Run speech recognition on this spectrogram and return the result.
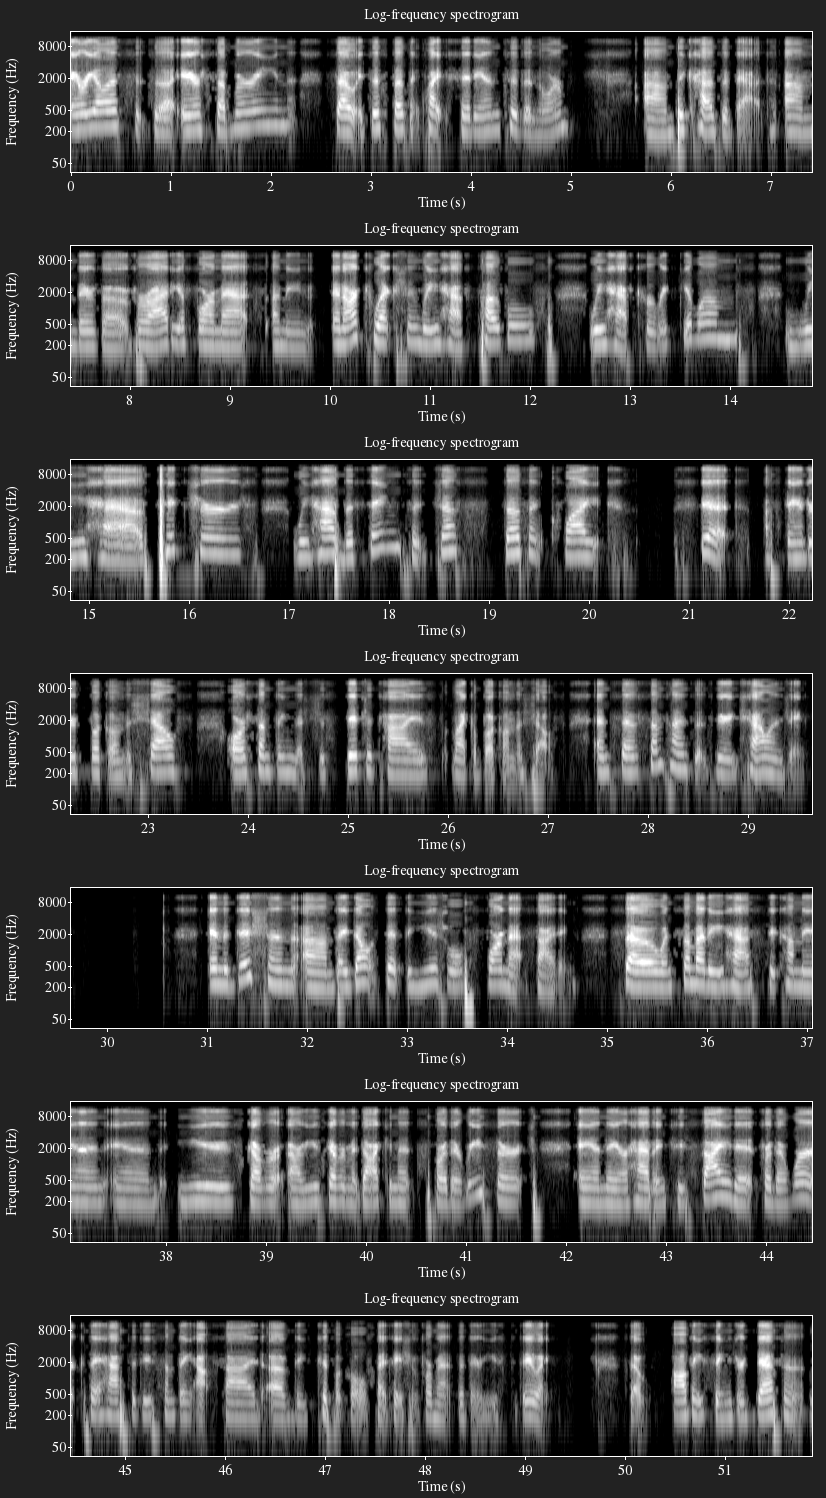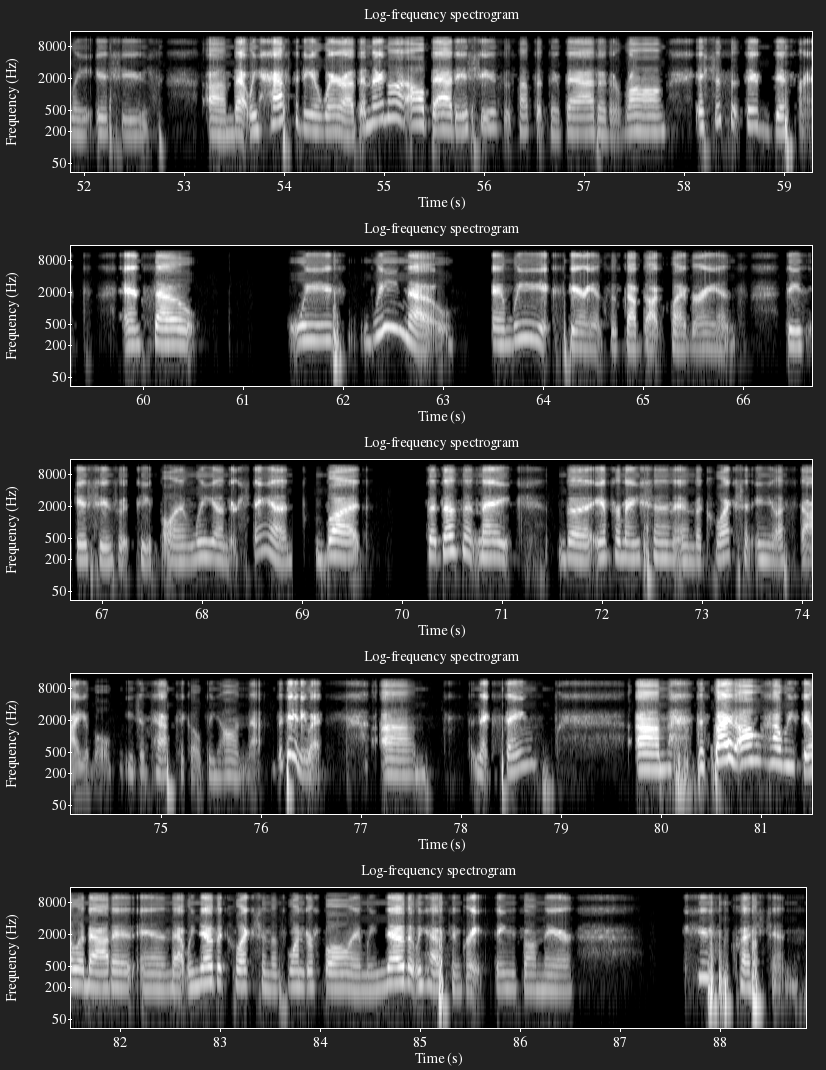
Aerialis. It's an air submarine. So it just doesn't quite fit into the norm um, because of that. Um, there's a variety of formats. I mean, in our collection, we have puzzles, we have curriculums, we have pictures, we have the things that just doesn't quite fit a standard book on the shelf or something that's just digitized like a book on the shelf. And so sometimes it's very challenging. In addition, um, they don't fit the usual format citing. So when somebody has to come in and use, use government documents for their research and they are having to cite it for their work, they have to do something outside of the typical citation format that they're used to doing. So all these things are definitely issues um, that we have to be aware of. And they're not all bad issues. It's not that they're bad or they're wrong. It's just that they're different. And so we we know and we experience as GovDoc librarians these issues with people and we understand, but that doesn't make the information and the collection any less valuable. You just have to go beyond that. But anyway, um, the next thing. Um, despite all how we feel about it and that we know the collection is wonderful and we know that we have some great things on there, here's the question.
